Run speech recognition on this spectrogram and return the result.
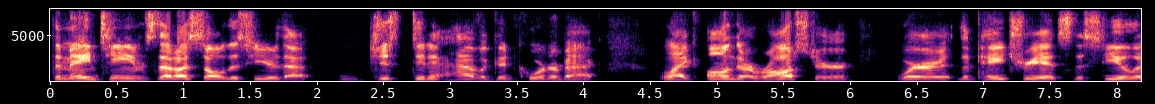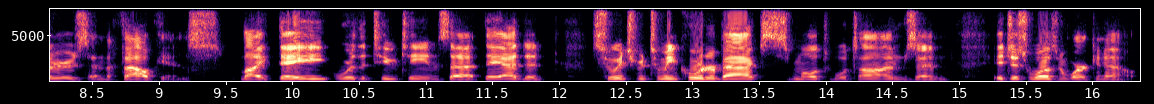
the main teams that I saw this year that just didn't have a good quarterback, like on their roster, were the Patriots, the Steelers, and the Falcons. Like they were the two teams that they had to switch between quarterbacks multiple times, and it just wasn't working out.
